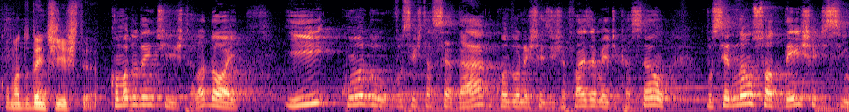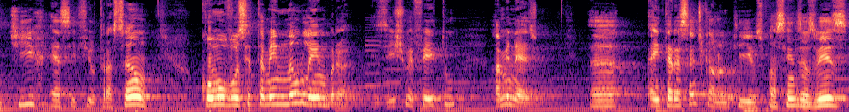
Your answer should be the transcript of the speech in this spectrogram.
Como a do dentista. Como a do dentista, ela dói. E quando você está sedado, quando o anestesista faz a medicação, você não só deixa de sentir essa infiltração, como você também não lembra. Existe o efeito amnésico. Ah, é interessante, Calum, que os pacientes às vezes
